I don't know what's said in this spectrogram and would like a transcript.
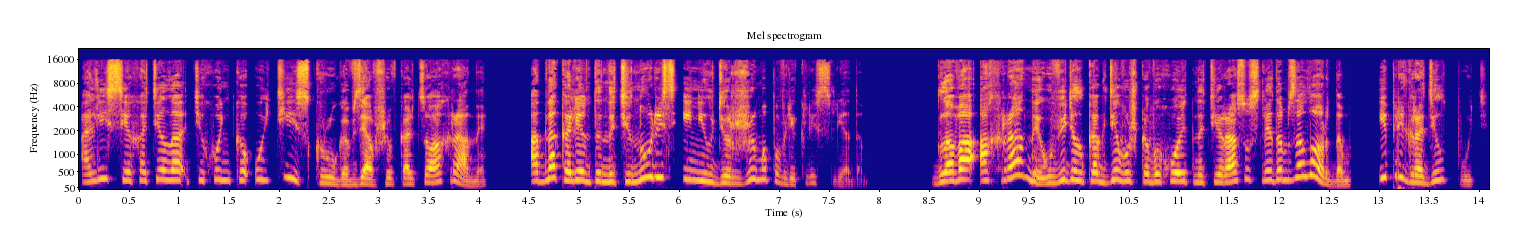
Алисия хотела тихонько уйти из круга, взявшей в кольцо охраны, однако ленты натянулись и неудержимо повлекли следом. Глава охраны увидел, как девушка выходит на террасу следом за лордом и преградил путь.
